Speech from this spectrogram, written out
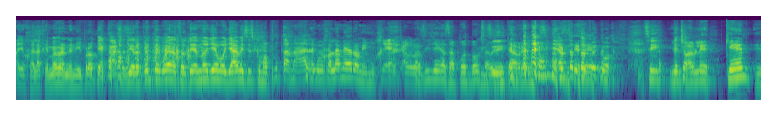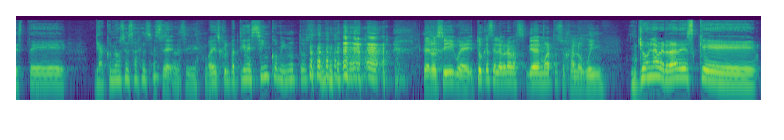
Ay, ojalá que me abran en mi propia casa. Si de repente voy a las tortillas, no llevo llaves, y es como puta madre, güey, ojalá me abra mi mujer, cabrón. Así llegas a Potbox a ver Sí. si te abren. ¿no? Sí, ahorita toco y como. Sí, Y de hecho. Pablo, ¿quién? Este, ¿ya conoces a Jesús? Sí. Así. Oye, disculpa, tienes cinco minutos. Pero sí, güey. ¿Tú qué celebrabas? ¿Día de Muertos o Halloween? Yo la verdad es que,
